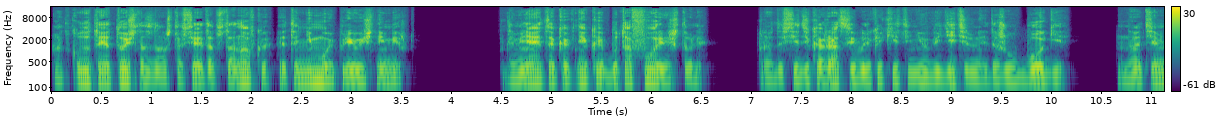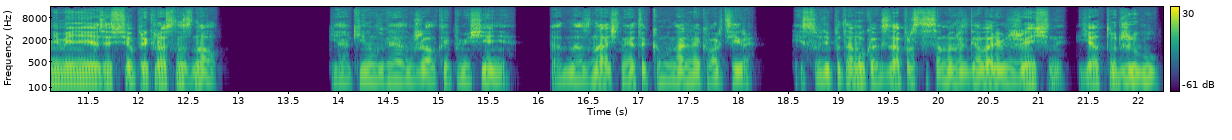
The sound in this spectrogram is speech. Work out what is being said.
Откуда-то я точно знал, что вся эта обстановка – это не мой привычный мир. Для меня это как некая бутафория, что ли. Правда, все декорации были какие-то неубедительные, даже убогие. Но, тем не менее, я здесь все прекрасно знал. Я окинул взглядом жалкое помещение. Однозначно, это коммунальная квартира. И судя по тому, как запросто со мной разговаривали женщины, я тут живу.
